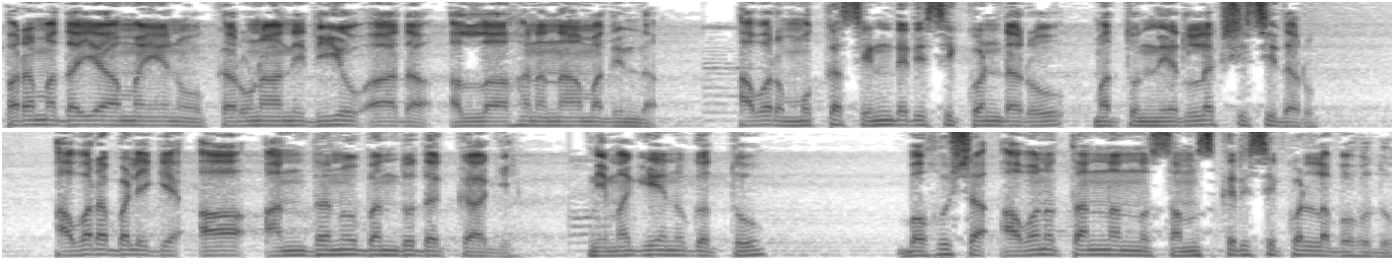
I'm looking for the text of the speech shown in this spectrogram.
ಪರಮದಯಾಮಯನು ಕರುಣಾನಿಧಿಯೂ ಆದ ಅಲ್ಲಾಹನ ನಾಮದಿಂದ ಅವರು ಮುಖ ಸಿಂಡರಿಸಿಕೊಂಡರು ಮತ್ತು ನಿರ್ಲಕ್ಷಿಸಿದರು. ಅವರ ಬಳಿಗೆ ಆ ಅಂಧನು ಬಂದುದಕ್ಕಾಗಿ ನಿಮಗೇನು ಗೊತ್ತು? ಬಹುಶಃ ಅವನು ತನ್ನನ್ನು ಸಂಸ್ಕರಿಸಿಕೊಳ್ಳಬಹುದು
